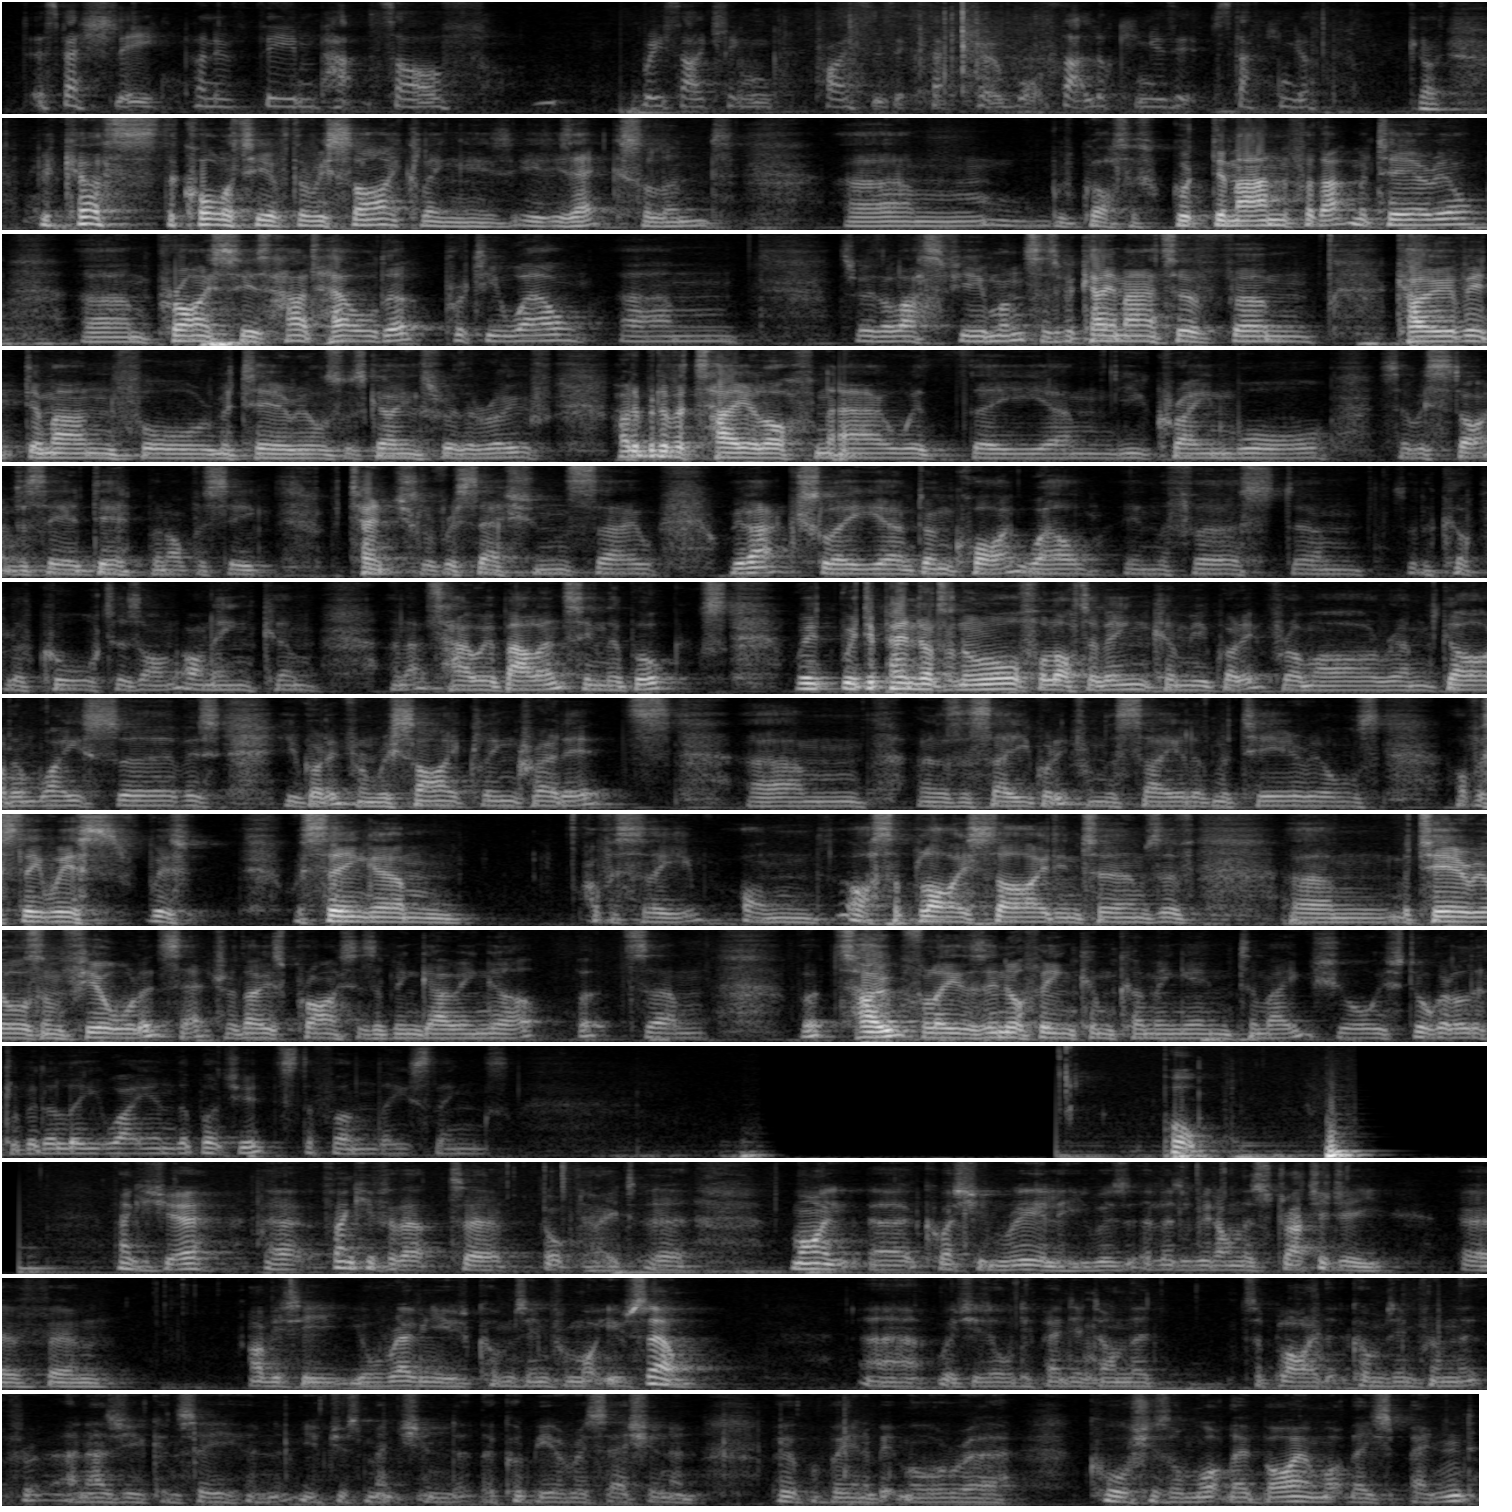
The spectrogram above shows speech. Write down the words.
especially kind of the impacts of recycling prices, etc. What's that looking? Is it stacking up? Okay. Because the quality of the recycling is, is excellent, um, we've got a good demand for that material. Um, prices had held up pretty well. Um, through the last few months. As we came out of um, COVID, demand for materials was going through the roof. Had a bit of a tail off now with the um, Ukraine war, so we're starting to see a dip and obviously potential of recession. So we've actually um, done quite well in the first um, sort of couple of quarters on, on income, and that's how we're balancing the books. We, we depend on an awful lot of income. You've got it from our um, garden waste service, you've got it from recycling credits, Um, and as I say, you got it from the sale of materials. Obviously, we're, we're, we're seeing um, obviously on our supply side in terms of um, materials and fuel, etc., those prices have been going up. But um, but hopefully there's enough income coming in to make sure we've still got a little bit of leeway in the budgets to fund these things. Paul. Thank you, Chair. Uh, thank you for that uh, update. Uh, My uh, question really was a little bit on the strategy of um, obviously your revenue comes in from what you sell, uh, which is all dependent on the supply that comes in from the, for, and as you can see, and you've just mentioned that there could be a recession and people being a bit more uh, cautious on what they buy and what they spend.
